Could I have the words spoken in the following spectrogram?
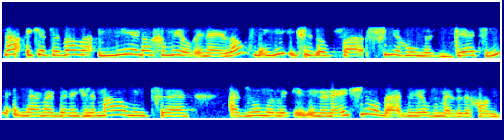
Nou, ik heb er wel meer dan gemiddeld in Nederland, denk ik. Ik zit op 413 en daarmee ben ik helemaal niet uitzonderlijk in Indonesië, want daar hebben heel veel mensen er gewoon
